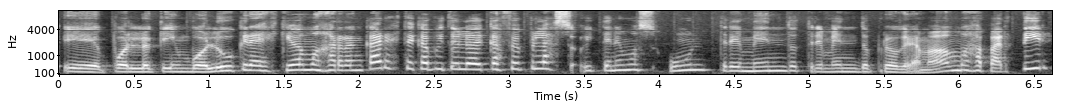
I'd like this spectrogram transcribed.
eh, por lo que involucra es que vamos a arrancar este capítulo de Café Plazo. Hoy tenemos un tremendo, tremendo programa. Vamos a partir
